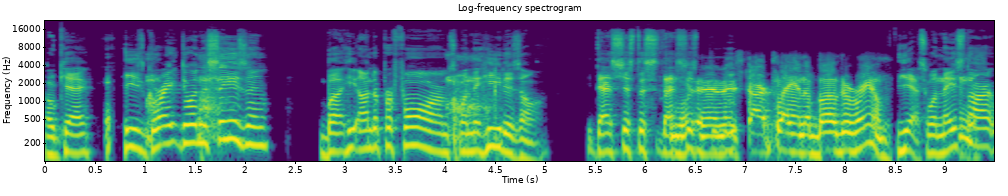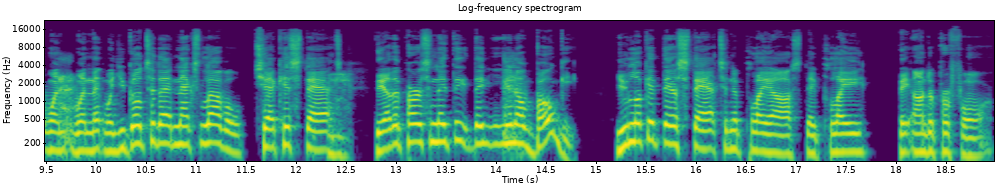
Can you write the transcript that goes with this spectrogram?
Okay, he's great during the season, but he underperforms when the heat is on. That's just the, that's just and they start playing above the rim. Yes, when they start when when when you go to that next level, check his stats. The other person they think they you know bogey. You look at their stats in the playoffs. They play. They underperform.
